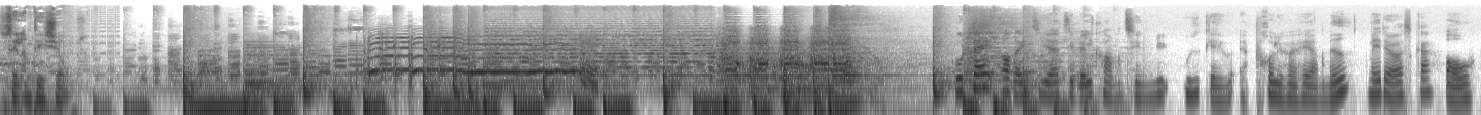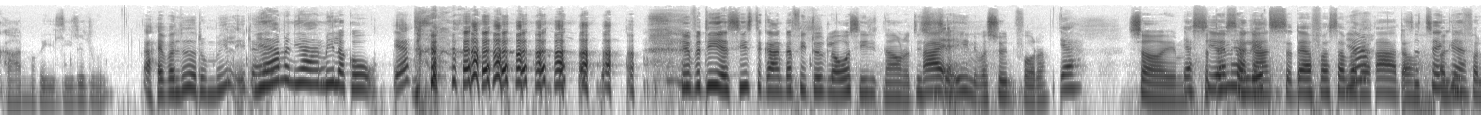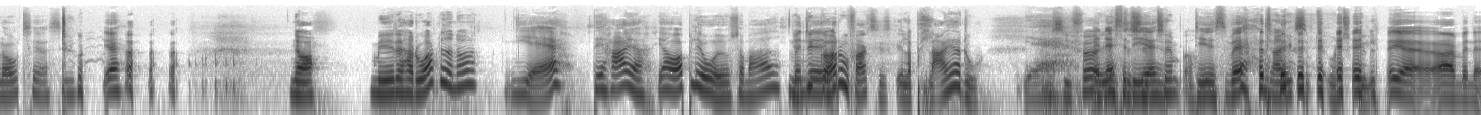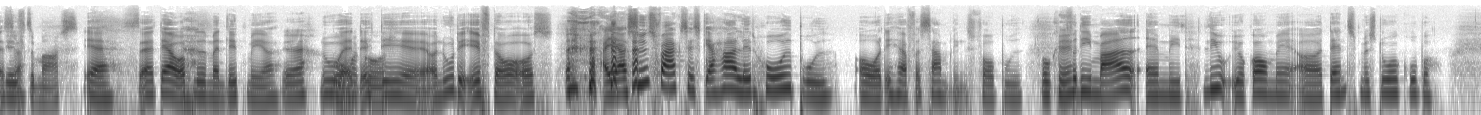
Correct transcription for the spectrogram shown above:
selvom det er sjovt. Goddag og rigtig hjertelig velkommen til en ny udgave af Prøv lige at høre her med Mette Oskar. og Karen Marie Lillelund. Ej, hvor lyder du mild i dag. Ja, men jeg er mild og god. ja. Det er fordi, at sidste gang, der fik du ikke lov at sige dit navn, og det Nej. synes jeg egentlig var synd for dig. ja. Så, øhm, Jeg så siger den så, her lidt, gang, så derfor så var Ja, det rart så at, at lige jeg. få lov til at sige. Ja. Nå, Mette, har du oplevet noget? ja, det har jeg. Jeg oplever jo så meget. Men Men det gør du faktisk, eller plejer du? Ja, vil sige, før men altså, 11. det er, september. det er svært. Nej, ikke sept- undskyld. ja, ej, men altså. 11. marts. Ja, så der oplevede man lidt mere. Ja, Nu oh er det, God. det, og nu er det efterår også. Ej, jeg synes faktisk, jeg har lidt hovedbrud over det her forsamlingsforbud. Okay, Fordi meget af mit liv jo går med at danse med store grupper.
